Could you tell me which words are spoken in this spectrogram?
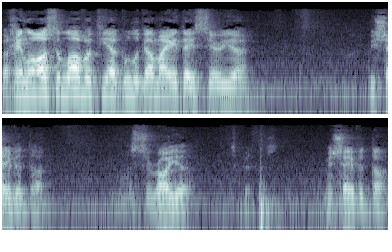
V'chein la'asa lava tiagula gamay de Syria Misheva Dan. Saraya, Misheva Dan.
